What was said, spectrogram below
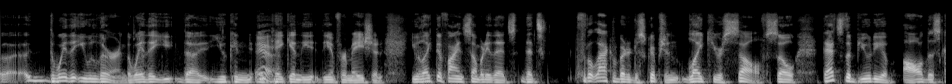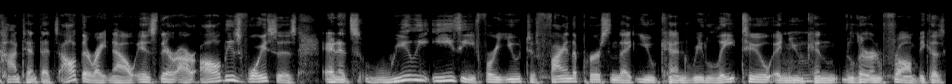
uh, the way that you learn, the way that you the you can uh, Yeah. take in the, the information. You like to find somebody that's that's for the lack of a better description, like yourself. So that's the beauty of all this content that's out there right now is there are all these voices and it's really easy for you to find the person that you can relate to and you can learn from because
